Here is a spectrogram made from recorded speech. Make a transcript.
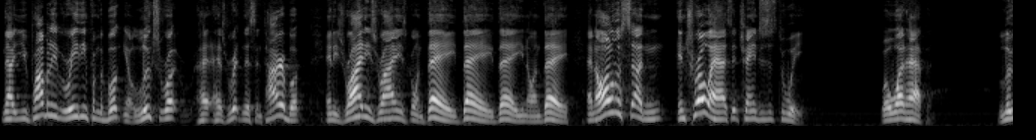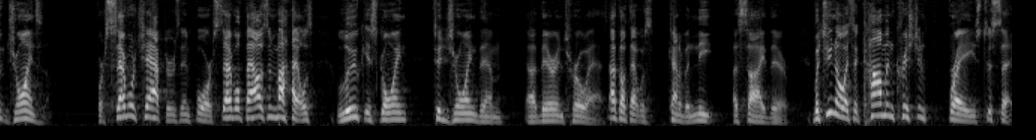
Now, you're probably reading from the book, you know, Luke has written this entire book, and he's writing, he's writing, he's going, they, they, they, you know, and they. And all of a sudden, in Troas, it changes to we. Well, what happened? Luke joins them. For several chapters and for several thousand miles, Luke is going to join them uh, there in Troas. I thought that was kind of a neat aside there. But you know, it's a common Christian phrase to say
